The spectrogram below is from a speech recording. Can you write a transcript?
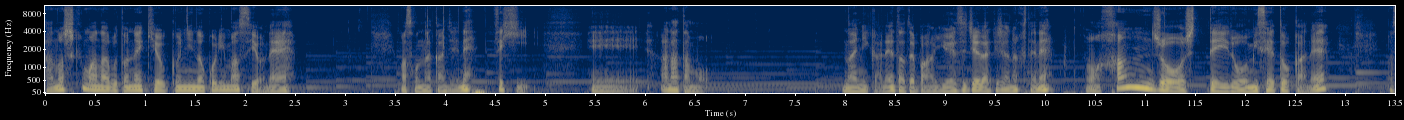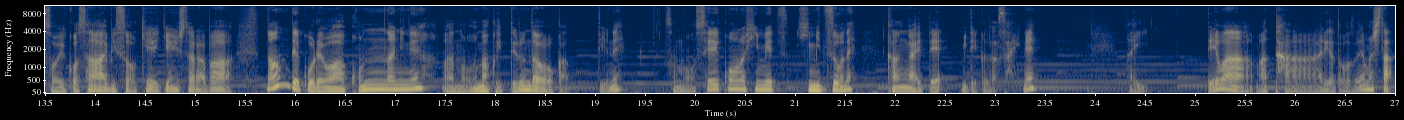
楽しく学ぶとね、記憶に残りますよね。まあ、そんな感じでね、ぜひ、えーあなたも何かね、例えば USJ だけじゃなくてね、繁盛しているお店とかね、そういうこうサービスを経験したらば、なんでこれはこんなにね、あのうまくいってるんだろうかっていうね、その成功の秘密秘密をね、考えてみてくださいね。はい。では、またありがとうございました。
